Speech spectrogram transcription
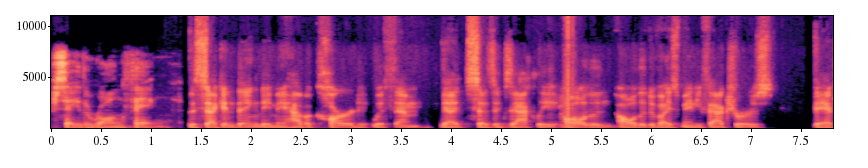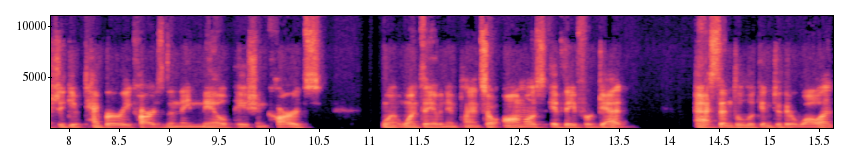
say the wrong thing. The second thing, they may have a card with them that says exactly all the all the device manufacturers. They actually give temporary cards, then they mail patient cards once they have an implant. So almost if they forget, ask them to look into their wallet.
